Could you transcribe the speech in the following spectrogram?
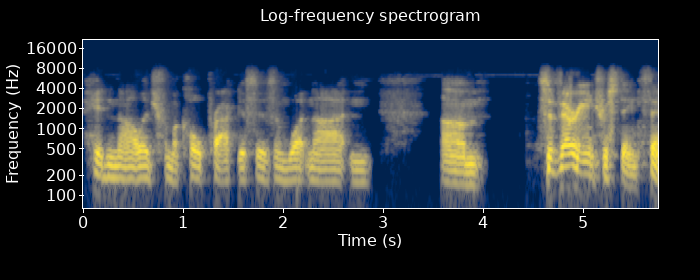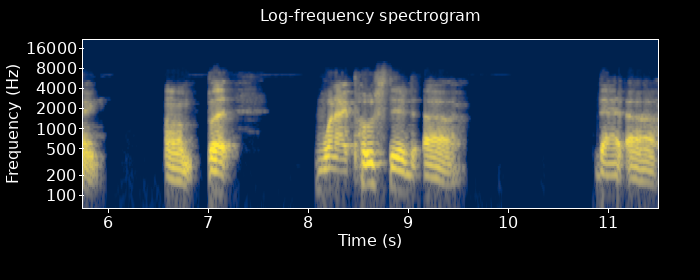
hidden knowledge from occult practices and whatnot. And um, it's a very interesting thing. Um, but when I posted uh, that uh,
